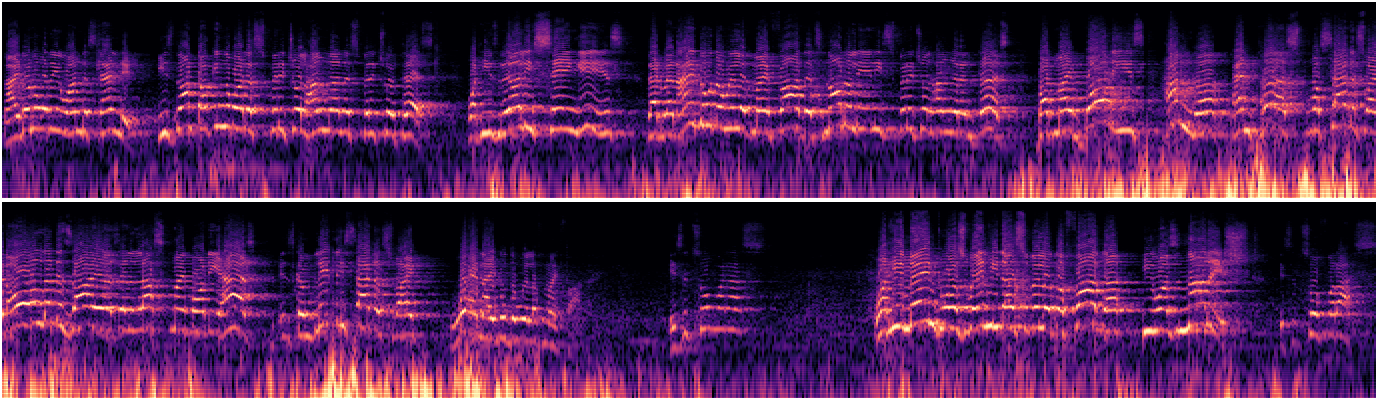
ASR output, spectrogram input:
Now, I don't know whether you understand it. He's not talking about a spiritual hunger and a spiritual thirst. What he's really saying is that when I do the will of my Father, it's not only any spiritual hunger and thirst, but my body's hunger and thirst was satisfied. All the desires and lust my body has is completely satisfied when I do the will of my Father. Is it so for us? What he meant was when he does the will of the Father, he was nourished. Is it so for us?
